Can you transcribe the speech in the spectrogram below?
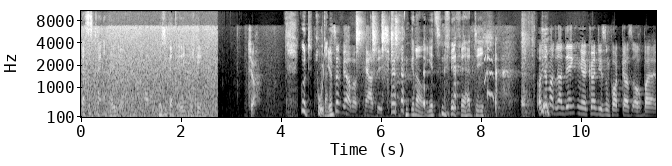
Das ist keine Haltung. Muss ich ganz ehrlich verstehen. Tja. Gut. Gut, dann, jetzt sind wir aber fertig. genau, jetzt sind wir fertig. Und immer dran denken, ihr könnt diesen Podcast auch bei,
